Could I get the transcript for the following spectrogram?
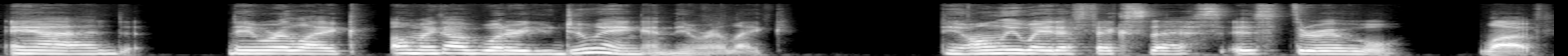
And they were like, Oh my God, what are you doing? And they were like, The only way to fix this is through love.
